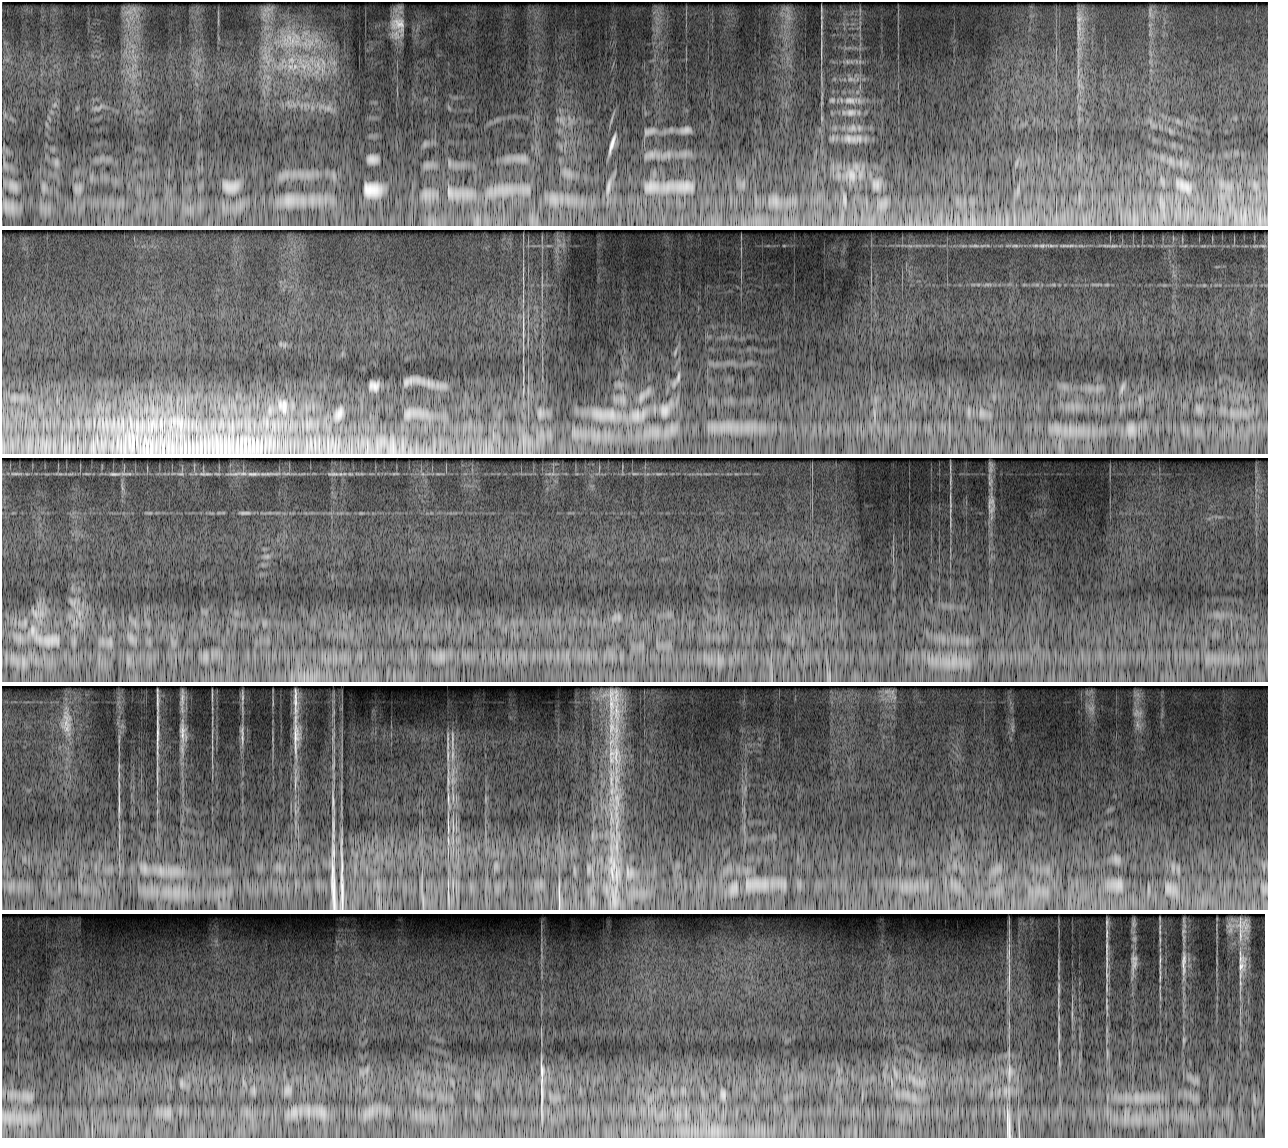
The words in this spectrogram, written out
of my brother and welcome back to. Matter uh, of the sense. Do. Um, that's called science now. Science. I'm gonna do it It's all. Um, let's see.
